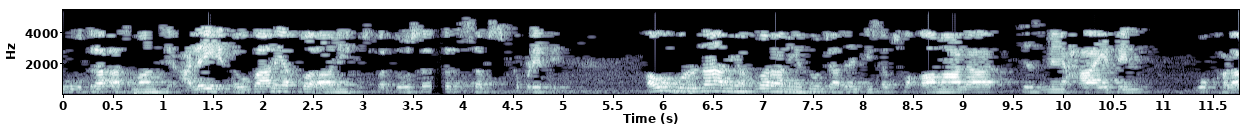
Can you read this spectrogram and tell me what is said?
وہ اترا آسمان سے۔ علیہ توبان اخبارانی، اس پر دو سر سبز کپڑے تھے۔ او بردان اخبارانی دو چادریں تھی سبز فقام علی جزم حائط، وہ کھڑا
